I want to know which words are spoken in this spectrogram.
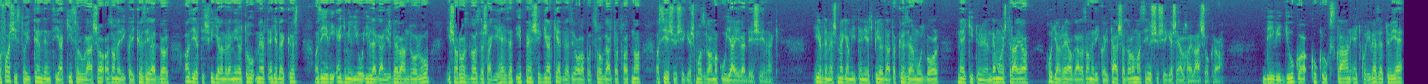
A fasisztói tendenciák kiszorulása az amerikai közéletből azért is figyelemre méltó, mert egyebek közt az évi egymillió illegális bevándorló és a rossz gazdasági helyzet éppenséggel kedvező alapot szolgáltathatna a szélsőséges mozgalmak újjáéledésének. Érdemes megemlíteni egy példát a közelmúltból, mely kitűnően demonstrálja, hogyan reagál az amerikai társadalom a szélsőséges elhajlásokra. David Duke, a Ku Klux Klan egykori vezetője,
